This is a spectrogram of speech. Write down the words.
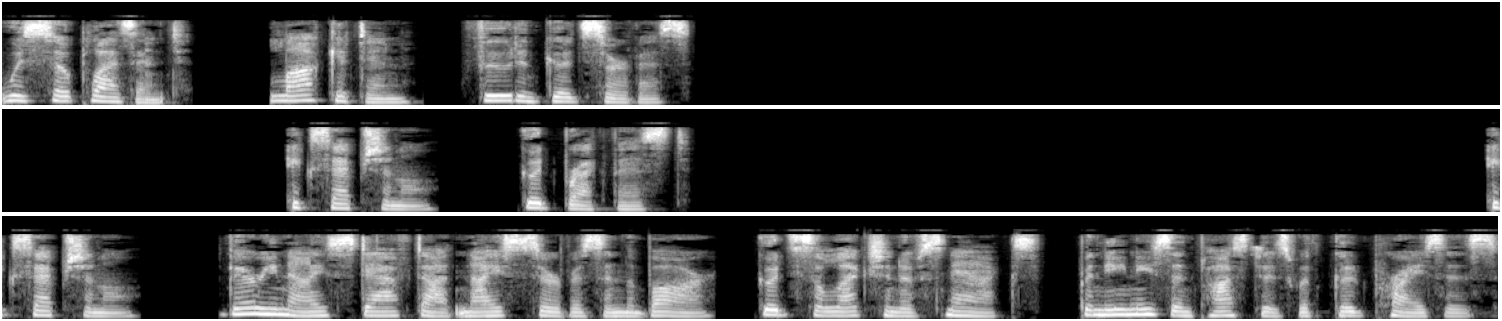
was so pleasant. Locketton, food and good service. Exceptional. Good breakfast. Exceptional. Very nice staff. Nice service in the bar, good selection of snacks, paninis and pastas with good prices.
